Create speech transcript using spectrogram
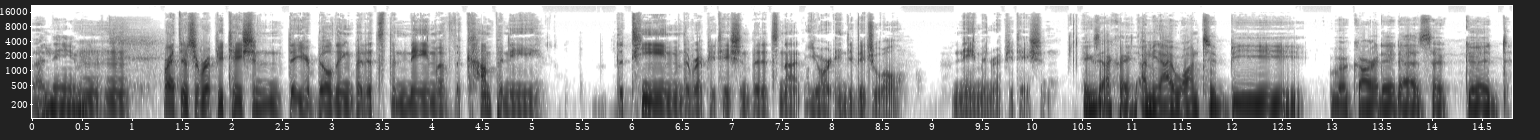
a name. Mm-hmm. Right. There's a reputation that you're building, but it's the name of the company, the team, the reputation, but it's not your individual name and reputation. Exactly. I mean, I want to be regarded as a good,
